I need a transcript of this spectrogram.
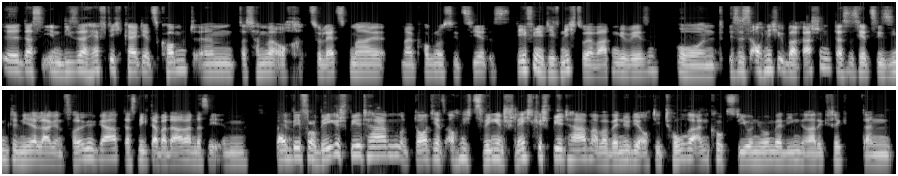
äh, dass sie in dieser Heftigkeit jetzt kommt, ähm, das haben wir auch zuletzt mal, mal prognostiziert, ist definitiv nicht zu erwarten gewesen. Und es ist auch nicht überraschend, dass es jetzt die siebte Niederlage in Folge gab. Das liegt aber daran, dass sie im, beim BVB gespielt haben und dort jetzt auch nicht zwingend schlecht gespielt haben. Aber wenn du dir auch die Tore anguckst, die Union Berlin gerade kriegt, dann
